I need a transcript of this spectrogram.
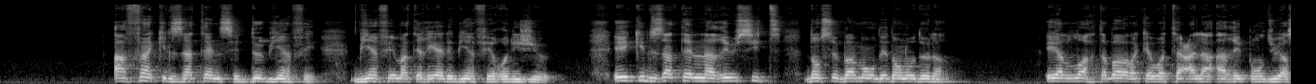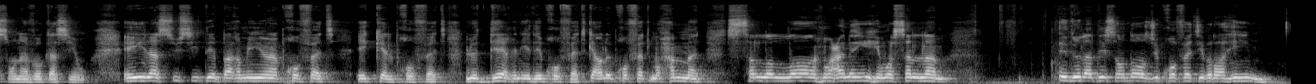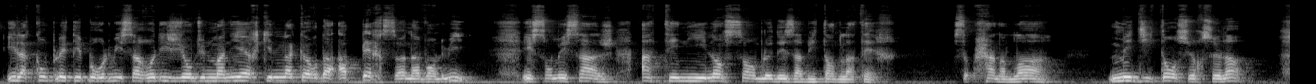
afin qu'ils atteignent ces deux bienfaits, bienfaits matériels et bienfaits religieux, et qu'ils atteignent la réussite dans ce bas monde et dans l'au-delà. Et Allah tabaraka wa ta'ala a répondu à son invocation. Et il a suscité parmi eux un prophète. Et quel prophète? Le dernier des prophètes. Car le prophète Muhammad sallallahu alayhi wa sallam est de la descendance du prophète Ibrahim. Il a complété pour lui sa religion d'une manière qu'il n'accorda à personne avant lui. Et son message atteignit l'ensemble des habitants de la terre. Subhanallah, méditons sur cela.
